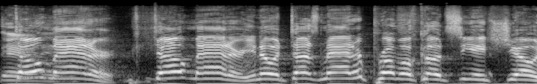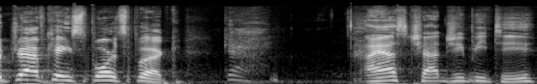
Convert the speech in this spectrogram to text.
There Don't matter. Don't matter. You know what does matter? Promo code CHGO at DraftKings Sportsbook. I asked ChatGPT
